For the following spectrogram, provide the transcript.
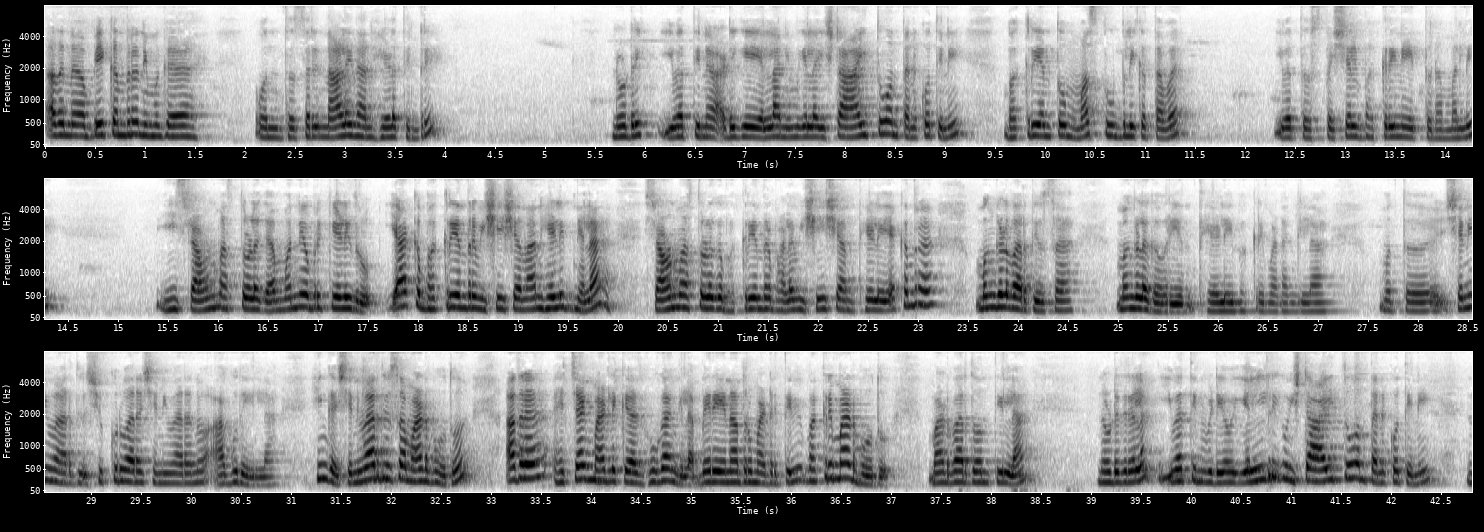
ಅದನ್ನು ಬೇಕಂದ್ರೆ ನಿಮಗೆ ಒಂದು ಸರಿ ನಾಳೆ ನಾನು ಹೇಳ್ತೀನಿ ರೀ ನೋಡ್ರಿ, ಇವತ್ತಿನ ಅಡುಗೆ ಎಲ್ಲ ನಿಮಗೆಲ್ಲ ಇಷ್ಟ ಆಯಿತು ಅಂತ ಅನ್ಕೋತೀನಿ. ಭಕ್ರಿ ಅಂತೂ ಮಸ್ತ್ ಉಬ್ಲಿಕ್ಕತ್ತವ ಇವತ್ತು ಸ್ಪೆಷಲ್ ಭಕ್ರಿನೇ ಇತ್ತು ನಮ್ಮಲ್ಲಿ. ಈ ಶ್ರಾವಣ ಮಾಸದೊಳಗೆ ಮೊನ್ನೆ ಒಬ್ರು ಕೇಳಿದರು, ಯಾಕೆ ಭಕ್ರಿ ಅಂದ್ರೆ ವಿಶೇಷ? ನಾನು ಹೇಳಿದ್ನಲ್ಲ, ಶ್ರಾವಣ ಮಾಸದೊಳಗೆ ಭಕ್ರಿ ಅಂದ್ರೆ ಭಾಳ ವಿಶೇಷ ಅಂತ ಹೇಳಿ. ಯಾಕಂದ್ರೆ ಮಂಗಳವಾರ ದಿವಸ. ಮಂಗಳಗೌರಿ ಅಂತ ಹೇಳಿ ಭಕ್ರಿ ಮಾಡಂಗಿಲ್ಲ. ಮತ್ತು ಶನಿವಾರ ದಿವಸ ಶುಕ್ರವಾರ, ಶನಿವಾರನೂ ಆಗೋದೇ ಇಲ್ಲ. ಹಿಂಗೆ ಶನಿವಾರ ದಿವಸ ಮಾಡ್ಬೋದು, ಆದರೆ ಹೆಚ್ಚಾಗಿ ಮಾಡಲಿಕ್ಕೆ ಅದು ಹೋಗಂಗಿಲ್ಲ. ಬೇರೆ ಏನಾದರೂ ಮಾಡಿರ್ತೀವಿ ಭಕ್ರಿ ಮಾಡ್ಬೋದು. ಮಾಡಬಾರ್ದು ಅಂತಿಲ್ಲ. ನೋಡಿದ್ರಲ್ಲ, ಇವತ್ತಿನ ವಿಡಿಯೋ ಎಲ್ರಿಗೂ ಇಷ್ಟ ಆಯಿತು ಅಂತ ಅನ್ಕೋತೀನಿ.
